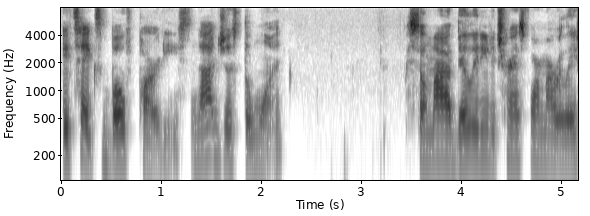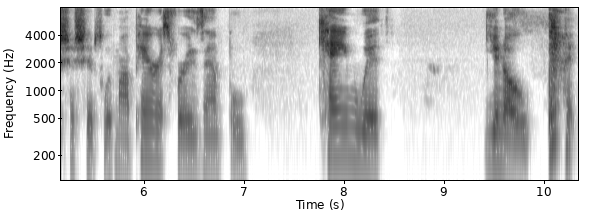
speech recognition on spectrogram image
it takes both parties, not just the one. So, my ability to transform my relationships with my parents, for example, came with, you know, it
